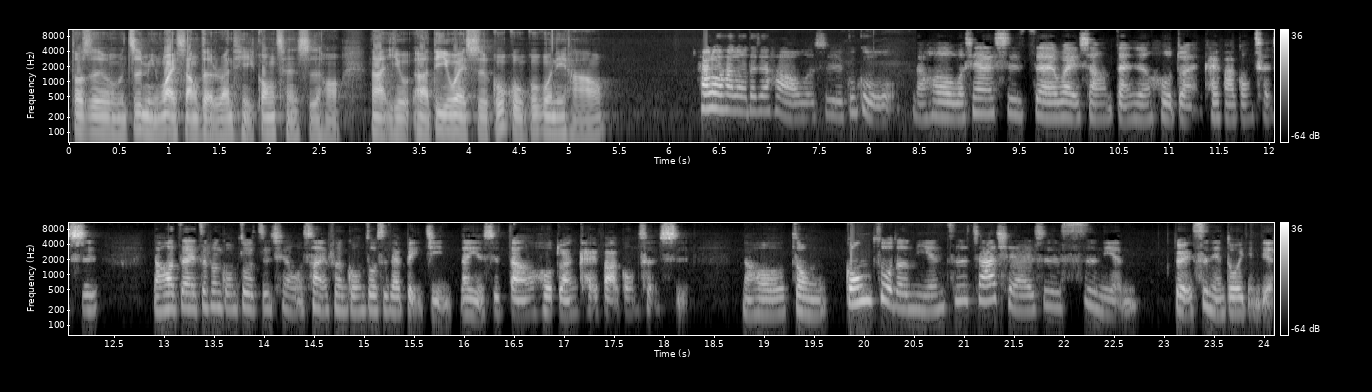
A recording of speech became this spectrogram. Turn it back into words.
都是我们知名外商的软体工程师哈。那一呃，第一位是鼓鼓，鼓鼓你好。Hello，Hello，大家好，我是鼓鼓。然后我现在是在外商担任后端开发工程师。然后在这份工作之前，我上一份工作是在北京，那也是当后端开发工程师。然后总工作的年资加起来是四年，对，四年多一点点。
